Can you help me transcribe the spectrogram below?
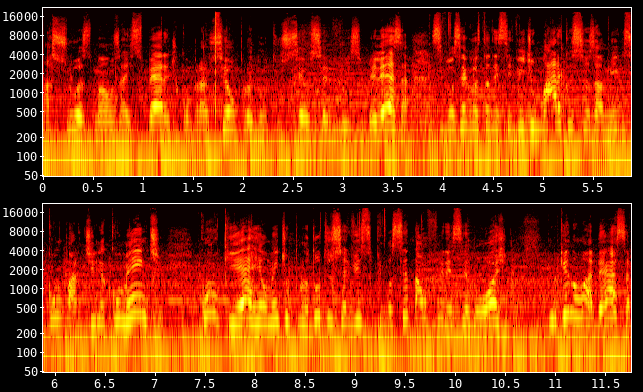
às suas mãos à espera de comprar o seu produto, o seu serviço, beleza? Se você gostou desse vídeo, marque os seus amigos, compartilha, comente qual que é realmente o produto e o serviço que você está oferecendo hoje, porque numa dessa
